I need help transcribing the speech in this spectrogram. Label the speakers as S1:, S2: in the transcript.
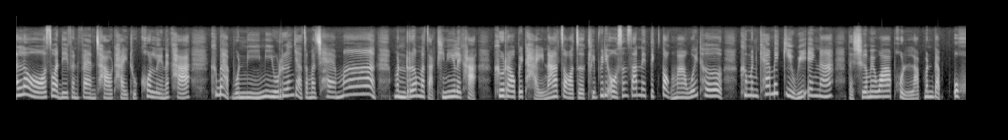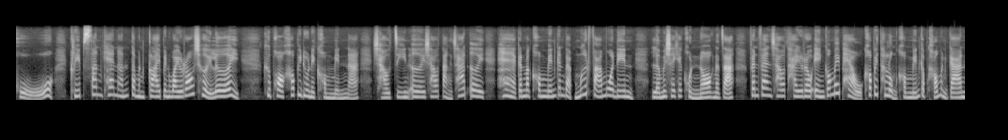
S1: ฮัลโหล สวัสดีแฟนๆ ชาวไทยทุกคนเลยนะคะ คือแบบวันนี้มีเรื่องอยากจะมาแชร์มาก มันเริ่มมาจากที่นี่เลยค่ะ คือเราไปไถหน้าจอเจอคลิปวิดีโอสั้นๆ ใน t ิ k t o k มาเว้ยเธอ คือมันแค่ไม่กี่วิเองนะ แต่เชื่อไหมว่าผลลัพธ์มันแบบ โอ้โห คลิปสั้นแค่นั้นแต่มันกลายเป็นไวรัลเฉยเลย คือพอเข้าไปดูในคอมเมนต์นะ ชาวจีนเอ่ยชาวต่างชาติเอ่ยแห่กันมาคอมเมนต์กันแบบมืดฟ้ามัวดิน แล้วไม่ใช่แค่คนนอกนะจ๊ะ แฟนๆ ชาวไทยเราเองก็ไม่แผ่วเข้าไปถล่มคอมเมนต์กับเขาเหมือนกัน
